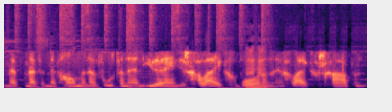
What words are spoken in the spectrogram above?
met, met, met handen en voeten en iedereen is gelijk geboren Mhm. en gelijk geschapen.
